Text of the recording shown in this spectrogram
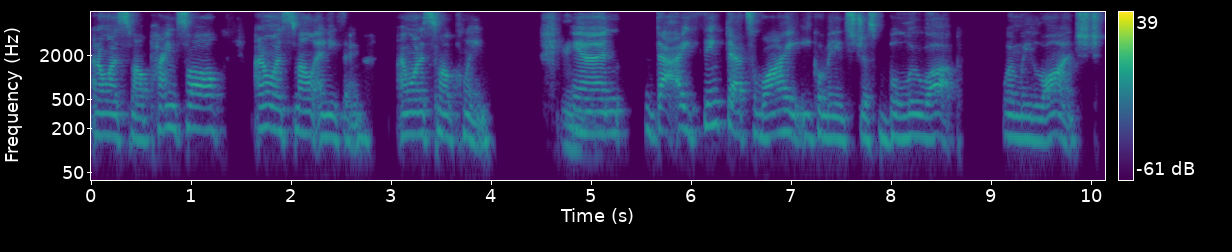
I don't want to smell pine sol. I don't want to smell anything. I want to smell clean. Mm-hmm. And that I think that's why EcoMaids just blew up when we launched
